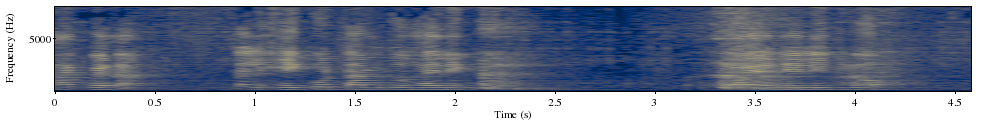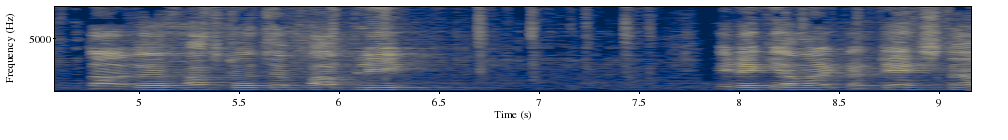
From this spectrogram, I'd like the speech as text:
থাকবে না। তাহলে এই কোডটা আমি কোথায় লিখব? কয়েনে লিখব। তাহলে ফার্স্ট হচ্ছে পাবলিক এটা কি আমার একটা টেক্সট না?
